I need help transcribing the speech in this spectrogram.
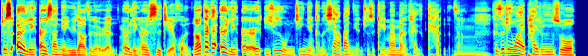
就是二零二三年遇到这个人，嗯。二零二四结婚，然后大概二零二二，也就是我们今年可能下半年就是可以慢慢的开始看了这样。嗯。可是另外一派就是说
